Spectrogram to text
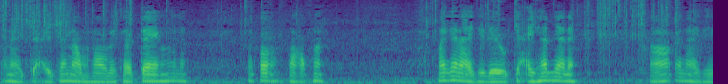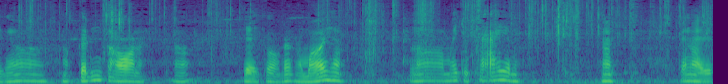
cái này chạy cái đồng hồ này thời trang nè. Nó có một ha. Mấy cái này thì đều chạy hết nha nè đó cái này thì nó mặt kính to nè. Đó về còn rất là mới ha. Nó mấy chục cái nè. Ha cái này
